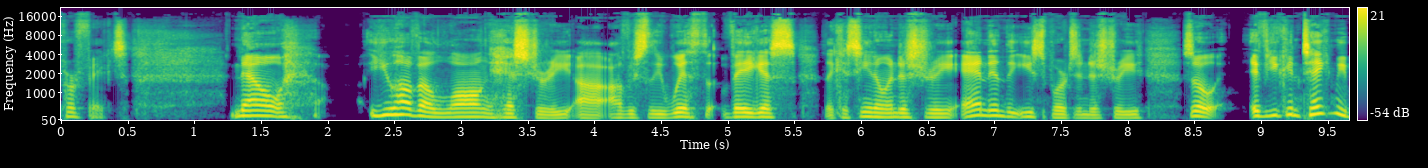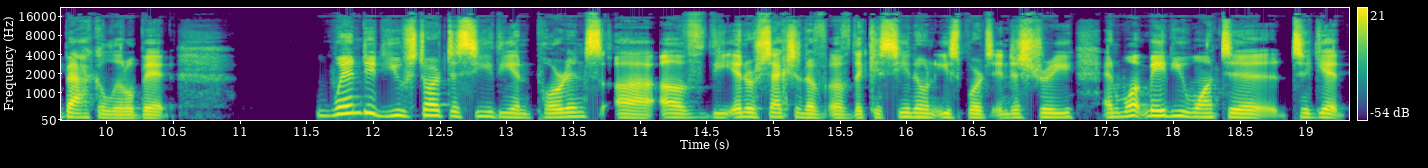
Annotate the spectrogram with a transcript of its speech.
Perfect. Now, you have a long history, uh, obviously, with Vegas, the casino industry, and in the esports industry. So, if you can take me back a little bit, when did you start to see the importance uh, of the intersection of, of the casino and esports industry, and what made you want to to get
